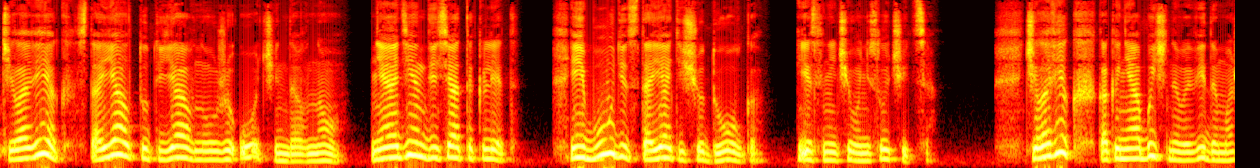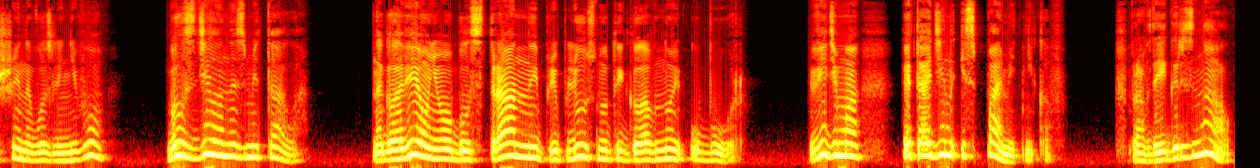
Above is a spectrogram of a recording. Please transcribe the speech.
Человек стоял тут явно уже очень давно, не один десяток лет, и будет стоять еще долго, если ничего не случится. Человек, как и необычного вида машина возле него, был сделан из металла. На голове у него был странный приплюснутый головной убор. Видимо, это один из памятников. Правда, Игорь знал,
